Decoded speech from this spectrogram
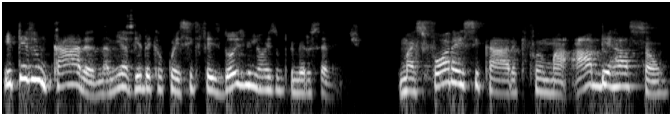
E teve um cara na minha vida que eu conheci que fez 2 milhões no primeiro semente. Mas fora esse cara, que foi uma aberração,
